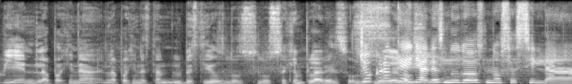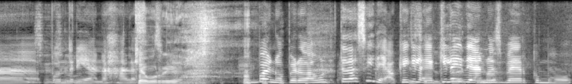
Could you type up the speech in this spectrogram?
bien la página. En la página están vestidos los, los ejemplares. O Yo los creo que ya desnudos no sé si la Censura. pondrían. Ajá, la Qué aburrido. Bueno, pero aún te das idea. ¿ok? Es aquí la idea no es ver como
